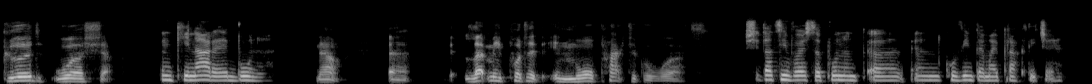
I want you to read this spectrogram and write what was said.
Good worship. Închinare bună. Now, uh, let me put it in more practical words. Și dați-mi voie să pun în, uh, în cuvinte mai practice.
